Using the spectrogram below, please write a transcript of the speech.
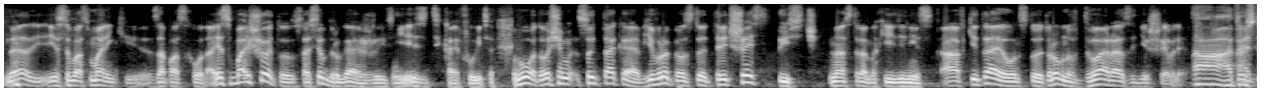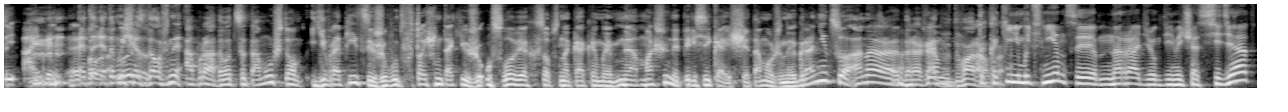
да, если у вас маленький запас хода. А если большой, то совсем другая жизнь. Ездите, кайфуете. Вот, в общем, суть такая. В Европе он стоит 36 тысяч иностранных единиц, а в Китае он стоит ровно в два раза дешевле. А, то есть... А, это, это, это мы сейчас должны обрадоваться тому, что европейцы живут в точно таких же условиях, собственно, как и мы. Машина, пересекающая таможенную границу, она дорожает в два раза. Какие-нибудь немцы на радио где-нибудь сейчас сидят,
